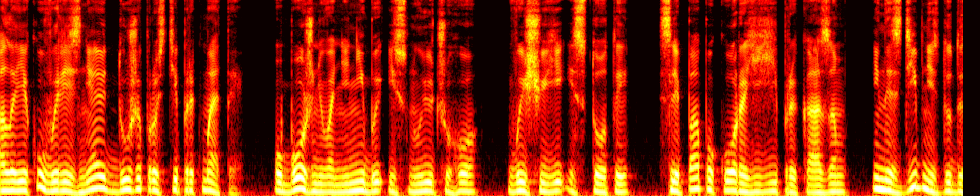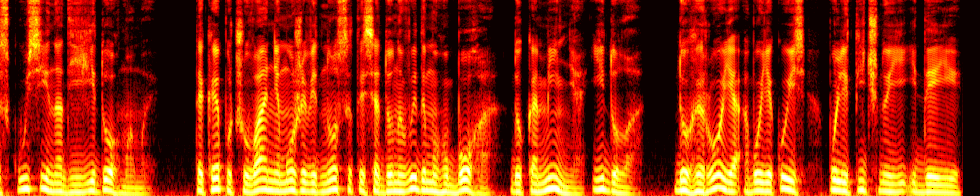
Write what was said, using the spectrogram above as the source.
але яку вирізняють дуже прості прикмети обожнювання ніби існуючого, вищої істоти, сліпа покора її приказам і нездібність до дискусії над її догмами. Таке почування може відноситися до невидимого Бога, до каміння, ідола, до героя або якоїсь політичної ідеї.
